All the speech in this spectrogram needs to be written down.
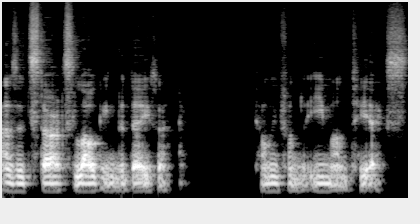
as it starts logging the data coming from the Emon TX.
